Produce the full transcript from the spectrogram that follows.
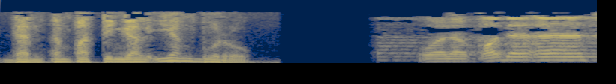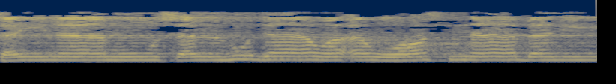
dan tempat tinggal yang buruk. ولقد آتينا موسى الهدى وأورثنا بني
